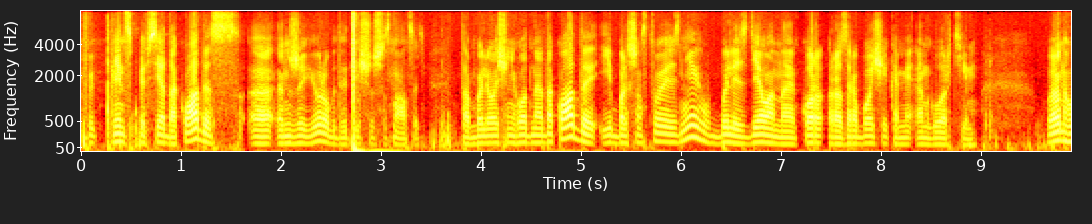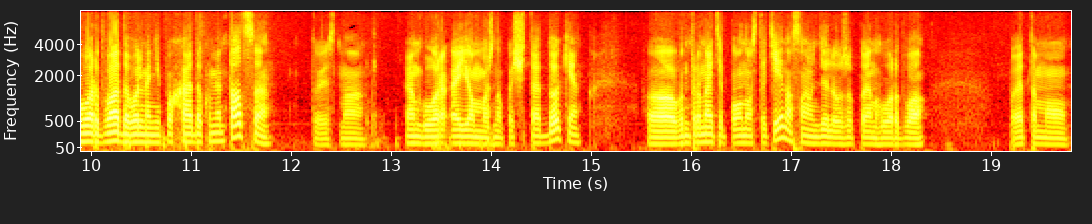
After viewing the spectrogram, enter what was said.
в принципе, все доклады с э, NG Europe 2016. Там были очень годные доклады, и большинство из них были сделаны core-разработчиками Angular Team. В Angular 2 довольно неплохая документация, то есть на Angular IOM можно посчитать доки. Uh, в интернете полно статей, на самом деле, уже по Angular 2. Поэтому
